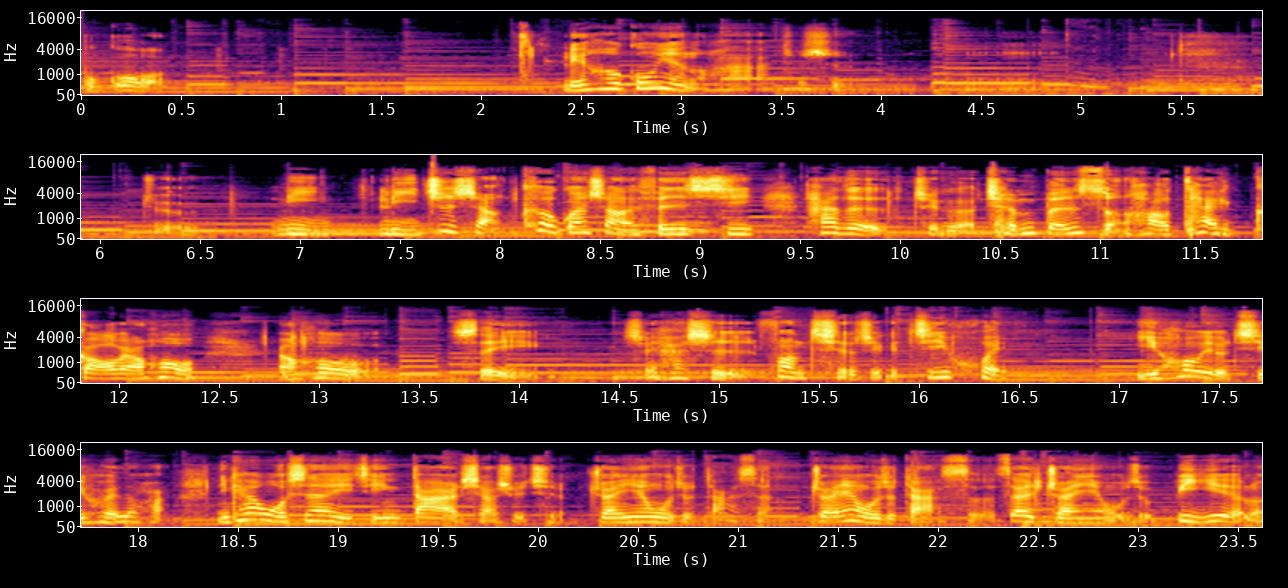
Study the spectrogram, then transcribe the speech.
不过联合公演的话，就是嗯就。你理智上、客观上来分析，它的这个成本损耗太高，然后，然后，所以所以他是放弃了这个机会。以后有机会的话，你看我现在已经大二下学期了，转眼我就大三，转眼我就大四了，再转眼我就毕业了，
